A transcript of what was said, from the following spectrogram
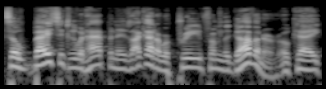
so basically, what happened is I got a reprieve from the governor. Okay,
